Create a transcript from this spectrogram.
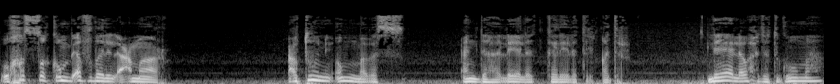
وخصكم بأفضل الأعمار. أعطوني أمة بس عندها ليلة كليلة القدر. ليلة واحدة تقومها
